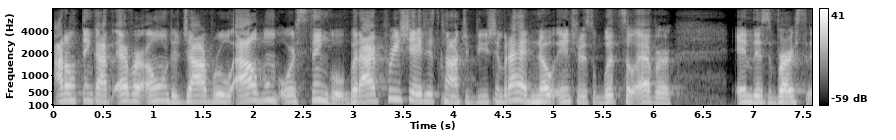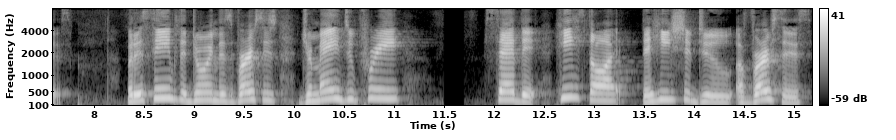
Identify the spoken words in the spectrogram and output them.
I don't think I've ever owned a Ja Rule album or single, but I appreciate his contribution, but I had no interest whatsoever in this Verzuz. But it seems that during this Verzuz, Jermaine Dupri said that he thought that he should do a Verzuz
